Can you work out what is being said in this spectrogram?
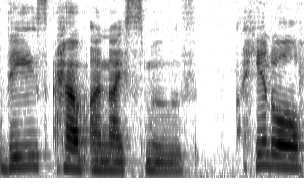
these have a nice smooth handle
